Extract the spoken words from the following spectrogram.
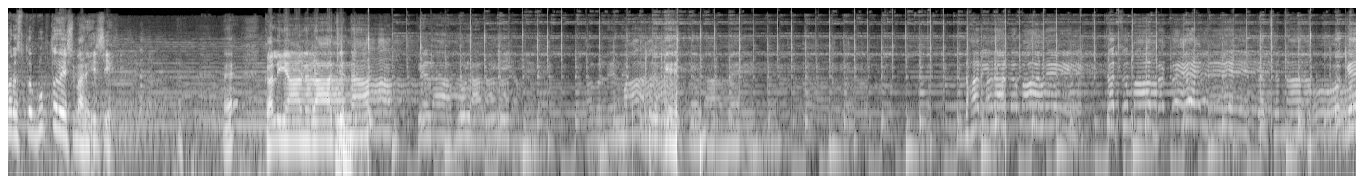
વર્ષ તો ગુપ્ત વેશમાં રહેશે. કલ્યાણ રાજના કેળા ભૂલાવી અમે. અવળે માર્ગે ચડાવે ધારીના ડબાને કચ્છમાં ધકેલે, કચ્છના ઘોઘે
